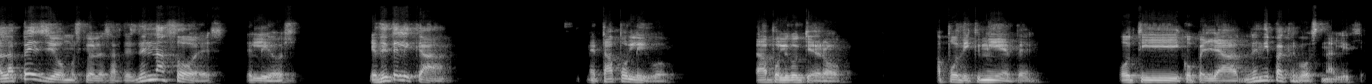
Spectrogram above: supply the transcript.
Αλλά παίζει όμως και όλε αυτές. Δεν είναι αθώες τελείως. Γιατί τελικά, μετά από λίγο, μετά από λίγο καιρό, αποδεικνύεται ότι η κοπελιά δεν είπε ακριβώς την αλήθεια.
